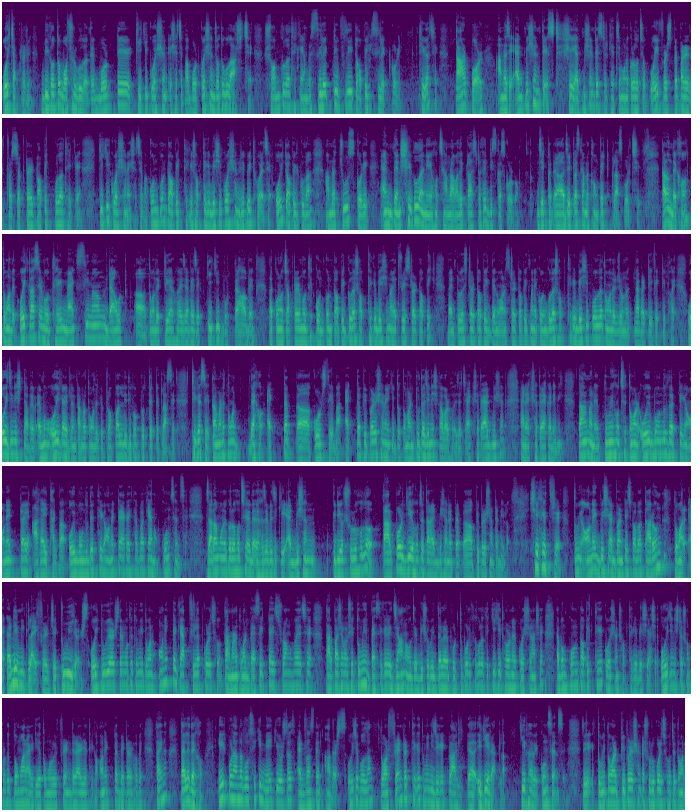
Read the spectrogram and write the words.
ওই চ্যাপ্টারে বিগত বছরগুলোতে বোর্ডের কী কী কোয়েশ্চেন এসেছে বা বোর্ড কোয়েশ্চেন যতগুলো আসছে, সবগুলো থেকে আমরা সিলেক্টিভলি টপিক সিলেক্ট করি, ঠিক আছে? তারপর আমরা যে অ্যাডমিশন টেস্ট সেই অ্যাডমিশন টেস্টের ক্ষেত্রে মনে করো হচ্ছে ওই ফার্স্ট পেপারের ফার্স্ট চ্যাপ্টারের টপিকগুলো থেকে কী কী কোয়েশ্চেন এসেছে বা কোন কোন টপিক থেকে সব থেকে বেশি কোয়েশ্চেন রিপিট হয়েছে, ওই টপিকগুলো আমরা চুজ করি অ্যান্ড দেন সেগুলো নিয়ে হচ্ছে আমরা আমাদের ক্লাসটাতে ডিসকাস করব। যে যে ক্লাসকে আমরা কম্প্লিট ক্লাস পড়ছি কারণ দেখো, তোমাদের ওই ক্লাসের মধ্যেই ম্যাক্সিমাম ডাউট তোমাদের ক্লিয়ার হয়ে যাবে যে কী কী পড়তে হবে বা কোনো চ্যাপ্টারের মধ্যে কোন কোন টপিকগুলো সব থেকে বেশি মানে three star topic then two star topic then one star topic মানে কোনগুলো সব থেকে বেশি পড়লে তোমাদের জন্য ব্যাপারটি ইফেক্টিভ হয়। ওই জিনিসটা এবং ওই গাইডলাইনটা আমরা তোমাদেরকে প্রপারলি দিব প্রত্যেকটা ক্লাসে ঠিক আছে? তার মানে তোমার, দেখো, একটা কোর্সে বা একটা প্রিপারেশনে কিন্তু তোমার দুটো জিনিস কভার হয়ে যাচ্ছে, একসাথে অ্যাডমিশন অ্যান্ড একসাথে একাডেমিক তার মানে তুমি হচ্ছে তোমার ওই বন্ধুদের থেকে অনেকটাই আগাই থাকবা। ওই বন্ধুদের থেকে অনেকটাই আগাই থাকবা কেন? কোন সেন্সে যারা মনে করো হচ্ছে দেখা যাবে যে কি অ্যাডমিশন পিরিয়ড শুরু হলো, তারপর গিয়ে হচ্ছে তার অ্যাডমিশনের প্রিপারেশনটা নিল। সেক্ষেত্রে তুমি অনেক বেশি অ্যাডভান্টেজ পাবা কারণ তোমার একাডেমিক লাইফের যে টু ইয়ার্স ওই টু ইয়ার্সের মধ্যে তুমি তোমার অনেকটা গ্যাপ ফিল আপ করেছ, তার মানে তোমার বেসিকটাই স্ট্রং হয়েছে। তার পাশাপাশি তুমি বেসিক্যালি জানো যে বিশ্ববিদ্যালয়ের ভর্তি পরীক্ষাগুলোতে কী কী ধরনের কোয়েশ্চেন আসে এবং কোন টপিক থেকে কোয়েশ্চেন সব থেকে বেশি আসে। ওই জিনিসটা সম্পর্কে তোমার আইডিয়া তোমার ওই ফ্রেন্ডের আইডিয়া থেকে অনেকটা বেটার হবে, তাই না? তাহলে দেখো, এরপরে আমরা বলছি কি make yourself advance than others ওই যে বললাম, তোমার ফ্রেন্ডটার থেকে তুমি নিজেকে একটু আহ, এগিয়ে রাখলাম। কীভাবে? কোন সেন্সে যে তুমি তোমার প্রিপারেশনটা শুরু করেছ হচ্ছে তোমার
